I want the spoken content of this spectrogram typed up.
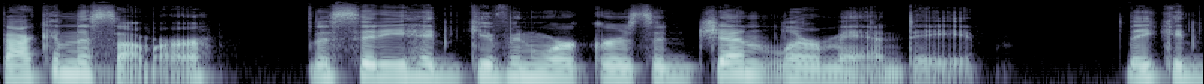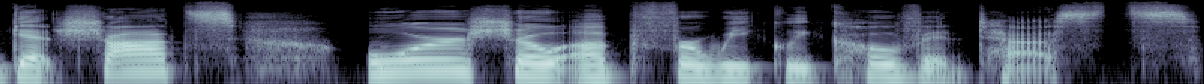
Back in the summer, the city had given workers a gentler mandate. They could get shots or show up for weekly COVID tests.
